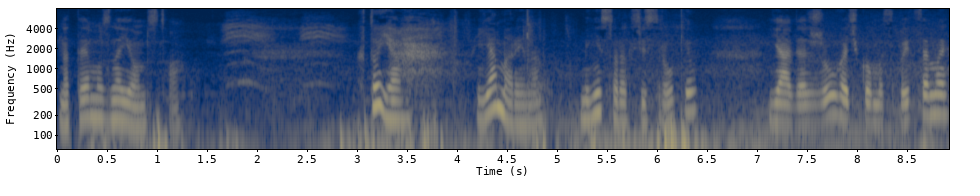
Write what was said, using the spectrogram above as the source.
на тему знайомства. Хто я? Я Марина. Мені 46 років. Я в'яжу гачком і спицями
